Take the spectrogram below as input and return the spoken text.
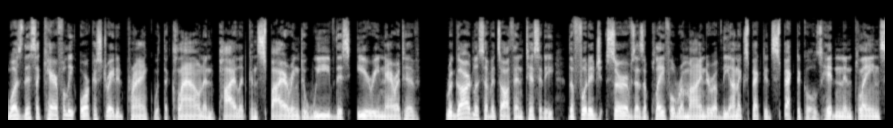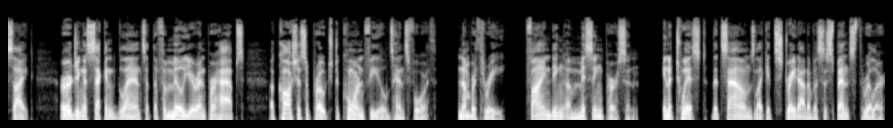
Was this a carefully orchestrated prank with the clown and pilot conspiring to weave this eerie narrative? Regardless of its authenticity, the footage serves as a playful reminder of the unexpected spectacles hidden in plain sight, urging a second glance at the familiar and perhaps a cautious approach to cornfields henceforth. Number 3. Finding a Missing Person. In a twist that sounds like it's straight out of a suspense thriller,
